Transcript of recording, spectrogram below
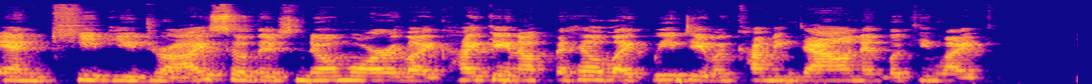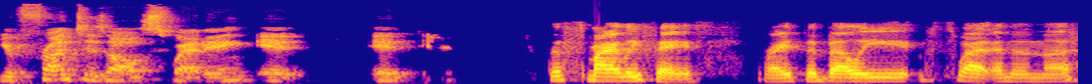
and keep you dry. So, there's no more like hiking up the hill like we do and coming down and looking like your front is all sweating. It, it, it the smiley face, right? The belly sweat and then the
